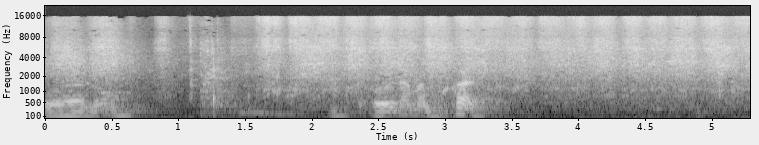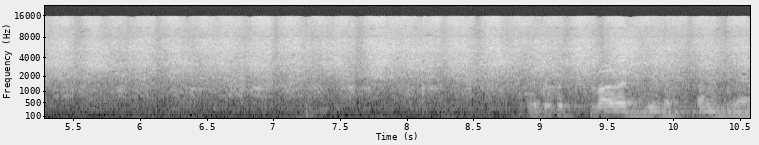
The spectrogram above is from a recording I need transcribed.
هذا الدكتور هذا ما بقاش هذوك الصباغات جديدة تبقى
